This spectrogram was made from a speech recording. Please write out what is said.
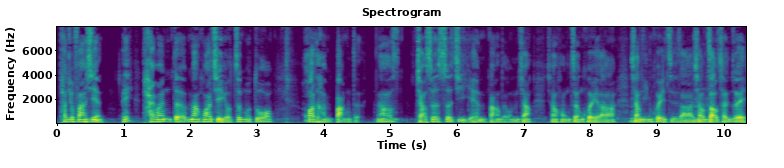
他就发现，哎，台湾的漫画界有这么多画的很棒的，然后角色设计也很棒的。我们讲像洪振辉啦，像林惠子啦，像赵成瑞，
